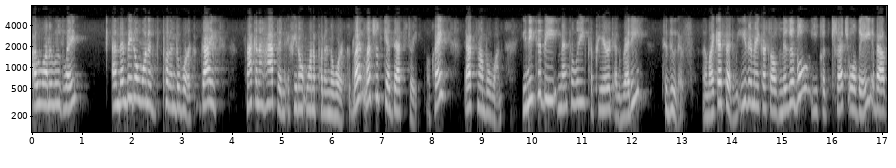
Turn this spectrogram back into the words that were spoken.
I want to lose weight. And then they don't want to put in the work. Guys, it's not going to happen if you don't want to put in the work. Let, let's just get that straight, okay? That's number one. You need to be mentally prepared and ready to do this. And like I said, we either make ourselves miserable, you could kvetch all day about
